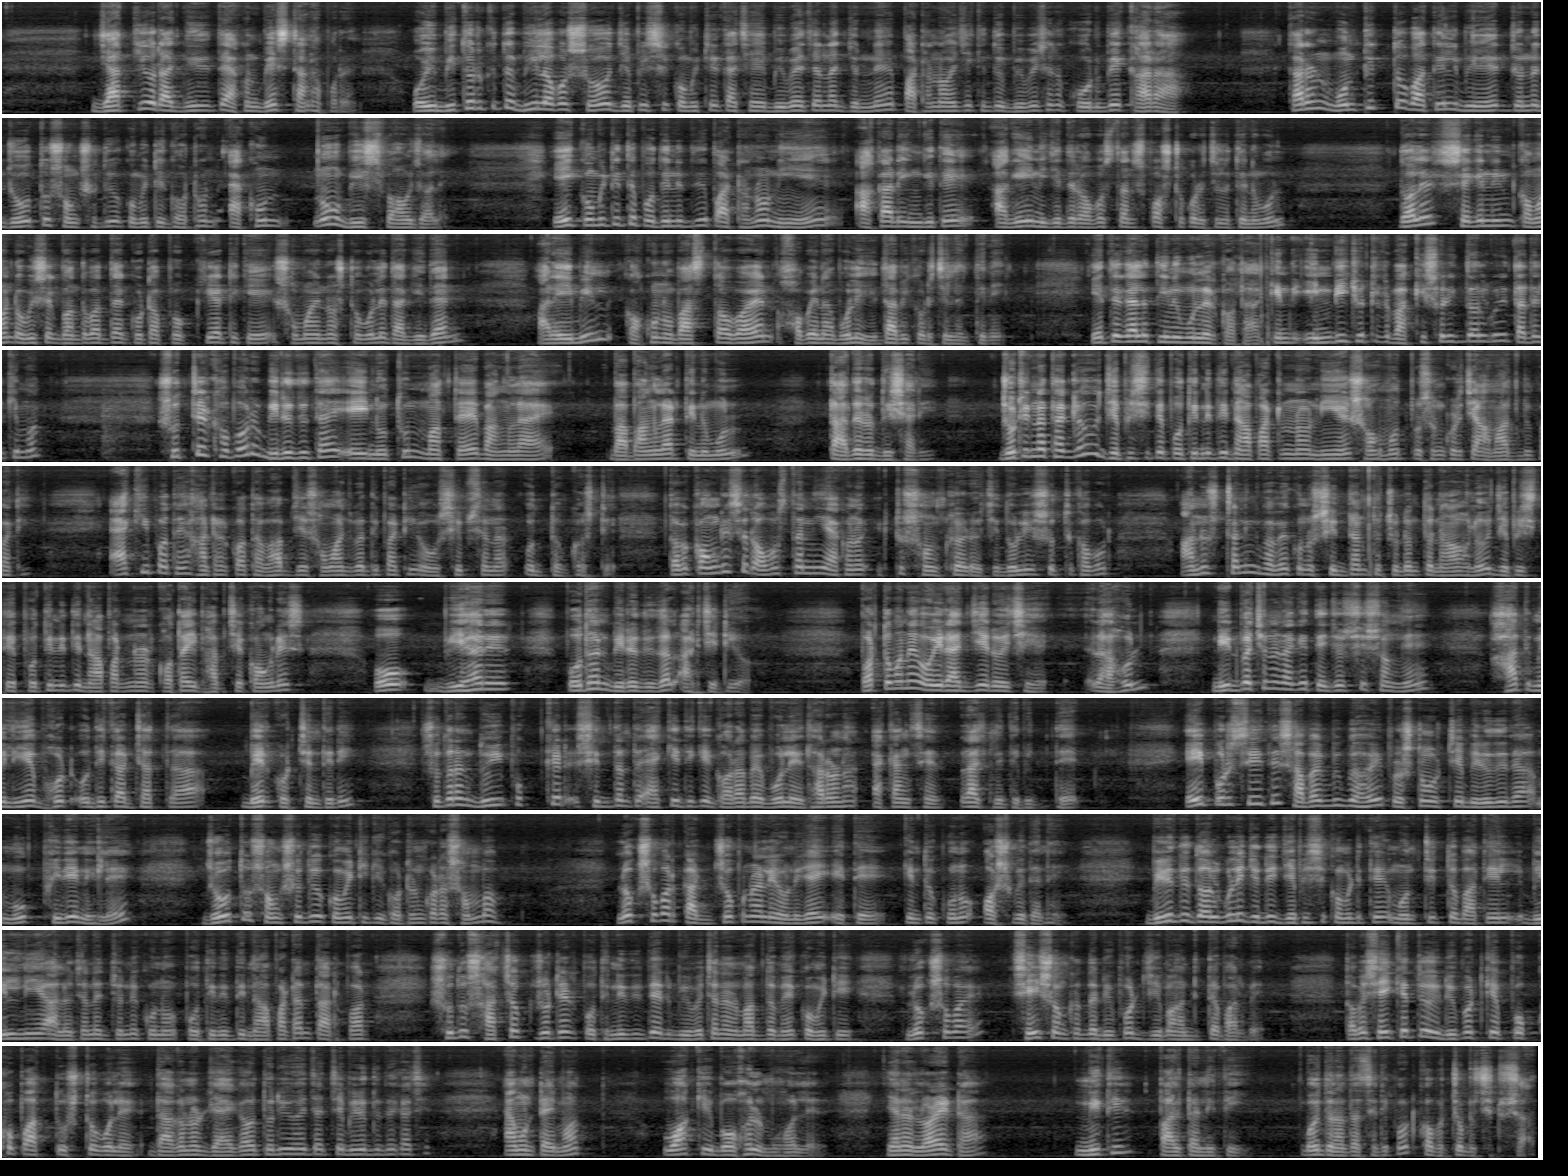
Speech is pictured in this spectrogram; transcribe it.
জাতীয় রাজনীতিতে এখন বেশ টানাপোড়েন। ওই বিতর্কিত বিল অবশ্য জেপিসি কমিটির কাছে বিবেচনার জন্য পাঠানো হয়েছে, কিন্তু বিবেচনা করবে কারা? কারণ মন্ত্রিত্ব বাতিল বিলের জন্য যৌথ সংসদীয় কমিটি গঠন এখনও বিষ পাও জলে। এই কমিটিতে প্রতিনিধি পাঠানো নিয়ে আকার ইঙ্গিতে আগেই নিজেদের অবস্থান স্পষ্ট করেছিল তৃণমূল। দলের second in command Abhishek Bandyopadhyay গোটা প্রক্রিয়াটিকে সময় নষ্ট বলে দাগিয়ে দেন, আর এই বিল কখনো বাস্তবায়ন হবে না বলেই দাবি করেছিলেন তিনি। এতে গেল তৃণমূলের কথা। কিন্তু ইন্ডি জোটের বাকি শরিক দলগুলি, তাদের কি মত? সূত্রের খবর, বিরোধিতায় এই নতুন মাত্রায় বাংলায় বা বাংলার তৃণমূল তাদেরও দিশারি। জোটে না থাকলেও জেপিসিতে প্রতিনিধি না পাঠানো নিয়ে সহমত পোষণ করেছে আম আদমি পার্টি। একই পথে হাঁটার কথা ভাবছে সমাজবাদী পার্টি ও শিবসেনার উদ্যোগ গোষ্ঠী। তবে কংগ্রেসের অবস্থান নিয়ে এখনও একটু সংশয় রয়েছে। দলীয় সূত্রে খবর, আনুষ্ঠানিকভাবে কোনো সিদ্ধান্ত চূড়ান্ত না হলেও জেপিসিতে প্রতিনিধি না পাঠানোর কথাই ভাবছে কংগ্রেস। ও বিহারের প্রধান বিরোধী দল আরজেডিও। বর্তমানে ওই রাজ্যে রয়েছে রাহুল। নির্বাচনের আগে তেজস্বীর সঙ্গে হাত মিলিয়ে ভোট অধিকার যাত্রা বের করছেন তিনি। সুতরাং দুই পক্ষের সিদ্ধান্ত একই দিকে গড়াবে বলে ধারণা একাংশের রাজনীতিবিদদের। এই পরিস্থিতিতে স্বাভাবিকভাবেই প্রশ্ন উঠছে, বিরোধীরা মুখ ফিরিয়ে নিলে যৌথ সংসদীয় কমিটি কি গঠন করা সম্ভব? লোকসভার কার্যপ্রণালী অনুযায়ী এতে কিন্তু কোনো অসুবিধা নেই। বিরোধী দলগুলি যদি জেপিসি কমিটিতে মন্ত্রিত্ব, বাতিল, বিল নিয়ে আলোচনার জন্য কোনো প্রতিনিধি না পাঠান, তারপর শুধু শাসক জোটের প্রতিনিধিদের বিবেচনার মাধ্যমে কমিটি লোকসভায় সেই সংক্রান্ত রিপোর্ট জমা দিতে পারবে। তবে সেই ক্ষেত্রে ওই রিপোর্টকে পক্ষপাত, তুষ্ট বলে দাগানোর জায়গাও তৈরি হয়ে যাচ্ছে বিরোধীদের কাছে। এমনটাই মত ওয়াকি বহল মহলের, যেন লড়াইটা নীতির পাল্টা নীতি। বৈদ্যনাথ দাসের রিপোর্ট, খবর চব্বিশ সাত।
